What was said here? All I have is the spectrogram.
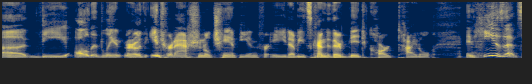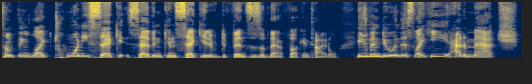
uh, the all Atlantic, no, the international champion for AEW. It's kind of their mid card title. And he is at something like 27 consecutive defenses of that fucking title. He's been doing this like he had a match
